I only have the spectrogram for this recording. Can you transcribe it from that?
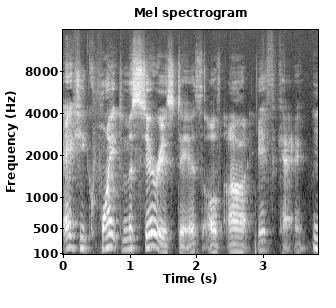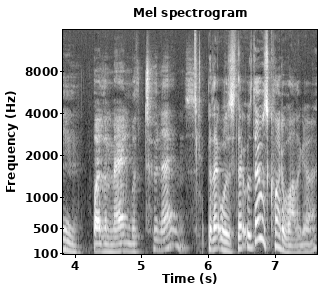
actually quite mysterious death of RFK Hmm. by the man with two names. But that was that was that was quite a while ago.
